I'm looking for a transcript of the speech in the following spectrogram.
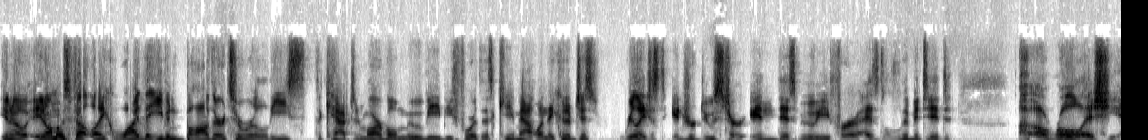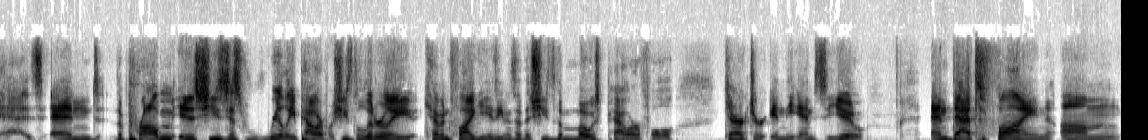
you know, it almost felt like why'd they even bother to release the Captain Marvel movie before this came out when they could have just really just introduced her in this movie for as limited a role as she has. And the problem is she's just really powerful. She's literally Kevin Feige has even said that she's the most powerful character in the MCU. And that's fine. Um,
